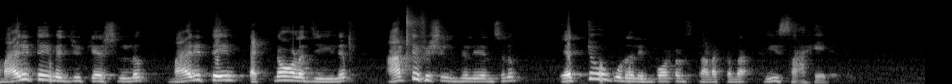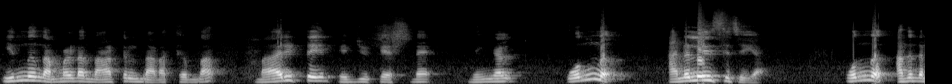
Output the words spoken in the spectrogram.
മാരിടൈം എഡ്യൂക്കേഷനിലും മാരിടൈം ടെക്നോളജിയിലും ആർട്ടിഫിഷ്യൽ ഇന്റലിജൻസിലും ഏറ്റവും കൂടുതൽ ഇമ്പോർട്ടൻസ് നടക്കുന്ന ഈ സാഹചര്യത്തിൽ ഇന്ന് നമ്മളുടെ നാട്ടിൽ നടക്കുന്ന മാരിടൈം എഡ്യൂക്കേഷനെ നിങ്ങൾ ഒന്ന് അനലൈസ് ചെയ്യാൻ ഒന്ന് അതിന്റെ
